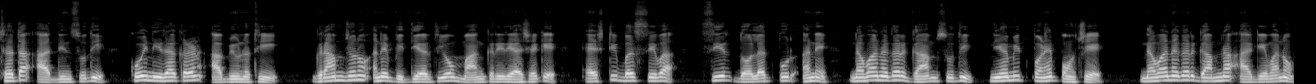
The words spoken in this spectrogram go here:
છતાં આ દિન સુધી કોઈ નિરાકરણ આવ્યું નથી. ગ્રામજનો અને વિદ્યાર્થીઓ માંગ કરી રહ્યા છે કે એસટી બસ સેવા સીર દૌલતપુર અને નવાનગર ગામ સુધી નિયમિતપણે પહોંચે. નવાનગર ગામના આગેવાનો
